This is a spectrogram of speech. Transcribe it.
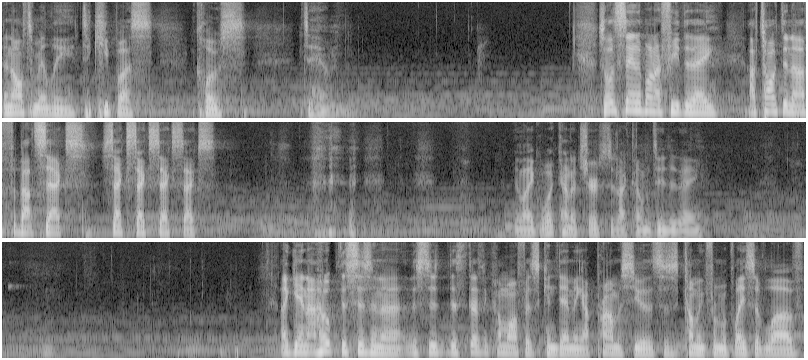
and ultimately to keep us close to Him. So let's stand up on our feet today. I've talked enough about sex, sex, sex, sex, sex. You're like, what kind of church did I come to today? Again, I hope this isn't a this is, this doesn't come off as condemning. I promise you, this is coming from a place of love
